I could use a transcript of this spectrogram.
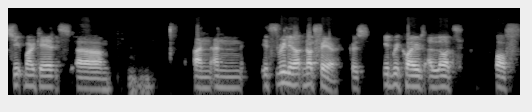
cheap markets um, and and it's really not, not fair because it requires a lot of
